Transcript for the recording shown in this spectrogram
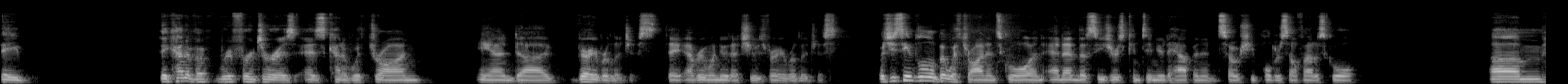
they they kind of referred to her as as kind of withdrawn and uh, very religious. They everyone knew that she was very religious, but she seemed a little bit withdrawn in school, and and then the seizures continued to happen, and so she pulled herself out of school. Um,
